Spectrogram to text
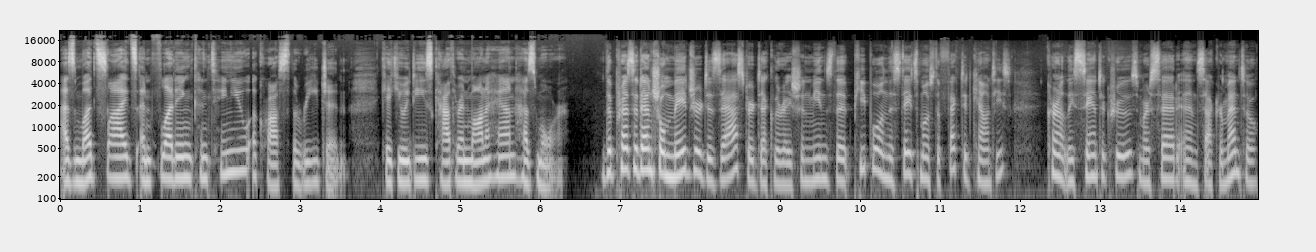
as mudslides and flooding continue across the region. KQED's Katherine Monahan has more. The presidential major disaster declaration means that people in the state's most affected counties, currently Santa Cruz, Merced, and Sacramento,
